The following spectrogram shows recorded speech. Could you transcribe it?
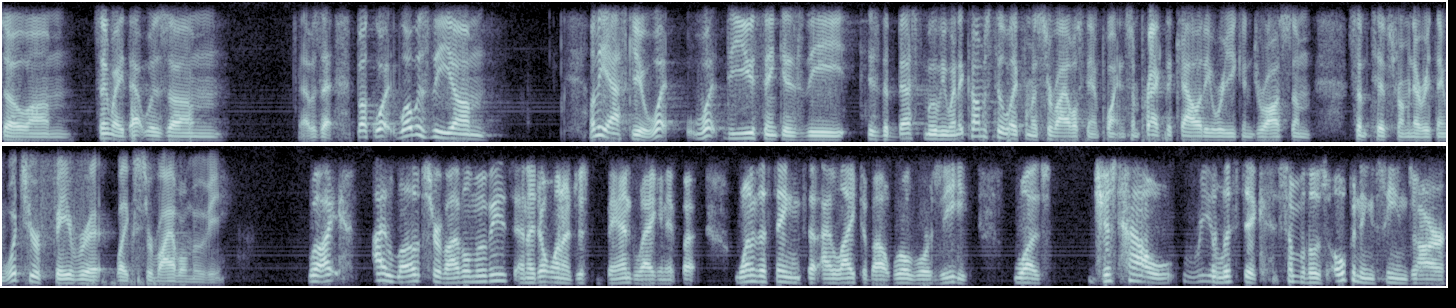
so um so anyway that was um that was that buck what what was the um let me ask you what what do you think is the is the best movie when it comes to like from a survival standpoint and some practicality where you can draw some some tips from and everything what's your favorite like survival movie well i I love survival movies, and I don't want to just bandwagon it, but one of the things that I liked about World War Z was just how realistic some of those opening scenes are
